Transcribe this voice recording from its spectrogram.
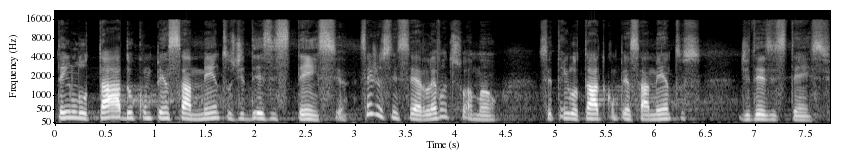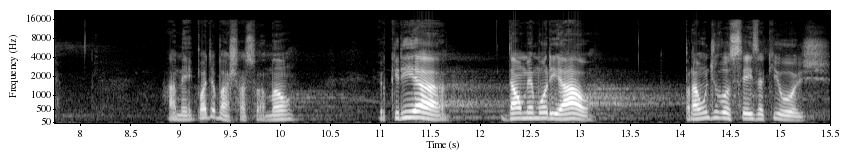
têm lutado com pensamentos de desistência? Seja sincero, levante sua mão. Você tem lutado com pensamentos de desistência. Amém. Pode abaixar sua mão. Eu queria dar um memorial para um de vocês aqui hoje.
